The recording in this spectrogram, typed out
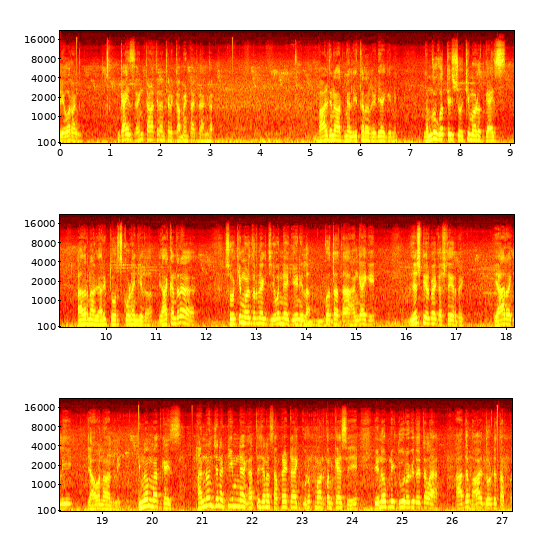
ದೇವರ ಹಂಗೆ ಗೈಸ್ ಹೆಂಗೆ ಕಾಣತ್ತೀರ ಅಂತೇಳಿ ಕಮೆಂಟ್ ಹಾಕ್ರಿ ಹಂಗೆ. ಭಾಳ ದಿನ ಆದಮೇಲೆ ಈ ಥರ ರೆಡಿಯಾಗಿನಿ ನಮಗೂ ಗೊತ್ತೈತಿ ಶೋಕಿ ಮಾಡೋದು ಗೈಸ್ ಆದ್ರೆ ನಾವು ಯಾರಿಗೆ ತೋರಿಸ್ಕೊಡಂಗಿಲ್ಲ. ಯಾಕಂದ್ರೆ ಶೋಕಿ ಮಾಡಿದ್ರನ್ಯಾಗ ಜೀವನ್ಯಾಗ ಏನಿಲ್ಲ. ಗೊತ್ತಾತಾ ಹಾಗಾಗಿ ಎಷ್ಟು ಇರ್ಬೇಕು ಅಷ್ಟೇ ಇರ್ಬೇಕು. ಯಾರಾಗಲಿ, ಯಾವನೋ ಆಗಲಿ. ಇನ್ನೊಂದು ಮಾತು ಗೈಸ್ ಹನ್ನೊಂದು ಜನ ಟೀಮ್ನಾಗ ಹತ್ತು ಜನ ಸಪ್ರೇಟಾಗಿ ಗ್ರೂಪ್ ಮಾಡ್ಕೊಂಡು ಕೇಸಿ ಇನ್ನೊಬ್ನಿಗೆ ದೂರ ಹೋಗಿದೈತಲ್ಲ ಅದು ಭಾಳ ದೊಡ್ಡ ತಪ್ಪು.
